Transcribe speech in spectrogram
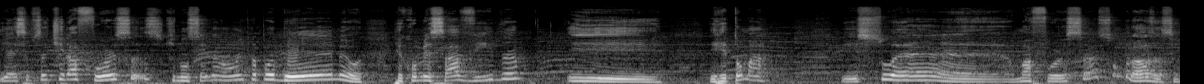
E aí você precisa tirar forças que não sei de onde para poder, meu, recomeçar a vida e, e retomar. Isso é uma força assombrosa, assim.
